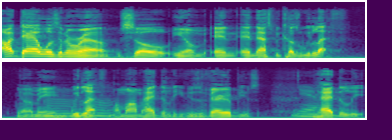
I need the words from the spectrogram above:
Our dad wasn't around, so you know, and and that's because we left. You know what I mean? We left. Mm. My mom had to leave. He was very abusive. Yeah. Had to leave.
